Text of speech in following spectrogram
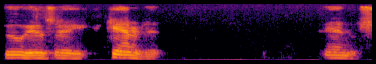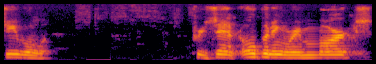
who is a candidate. And she will present opening remarks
